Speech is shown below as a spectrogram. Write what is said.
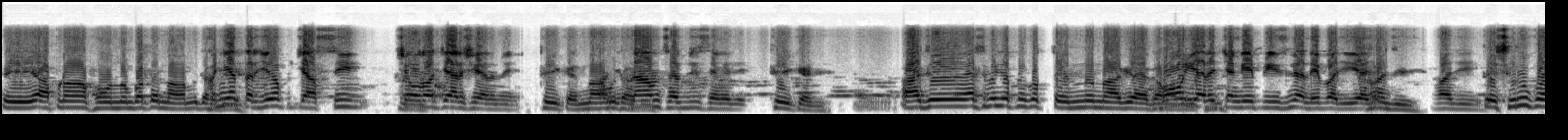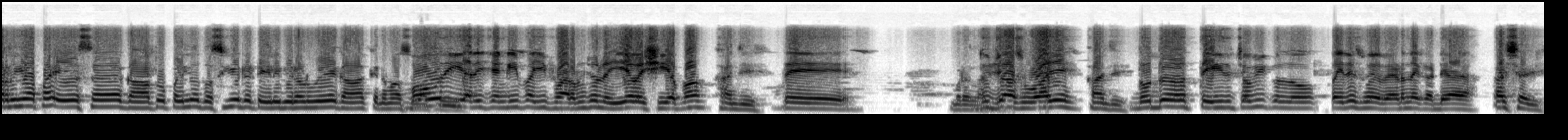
ਤੇ ਆਪਣਾ ਫੋਨ ਨੰਬਰ ਤੇ ਨਾਮ ਦੱਸ ਦਿਓ। 75085 14496 ਠੀਕ ਹੈ ਨਾਮ ਨਾਮ ਸਰਬਜੀਤ ਸਿੰਘ ਜੀ। ਠੀਕ ਹੈ ਜੀ। ਅੱਜ ਅਰਸ਼ ਭਾਈ ਆਪਣੇ ਕੋਲ ਤਿੰਨ ਨਾਗੇ ਆ ਬਹੁਤ ਗਏ ਜ਼ਿਆਦਾ ਚੰਗੇ ਪੀਸ ਲਿਆਂਦੇ ਭਾਜੀ ਅੱਜ। ਹਾਂਜੀ। ਹਾਂਜੀ। ਤੇ ਸ਼ੁਰੂ ਕਰ ਲਈਏ ਆਪਾਂ ਇਸ ਗਾਂ ਤੋਂ ਪਹਿਲਾਂ ਦੱਸੀਏ ਡਿਟੇਲ ਵੀਰਾਂ ਨੂੰ ਇਹ ਗਾਂ ਕਿੰਨਾ ਸੂਆ ਬਹੁਤ ਹੀ ਜ਼ਿਆਦਾ ਚੰਗੀ ਭਾਜੀ ਫਾਰਮ ਚੋਂ ਲਈ ਹੈ ਵਸ਼ੀ ਆਪਾਂ। ਹਾਂਜੀ। ਤੇ ਦੂਜਾ ਸੂਆ ਜੇ। ਹਾਂਜੀ। ਦੁੱਧ 23 ਤੋਂ 24 ਕਿਲੋ ਪਹਿਲੇ ਸੂਏ ਵੜਨੇ ਕੱਢਿਆ ਆ। ਅੱਛਾ ਜੀ।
